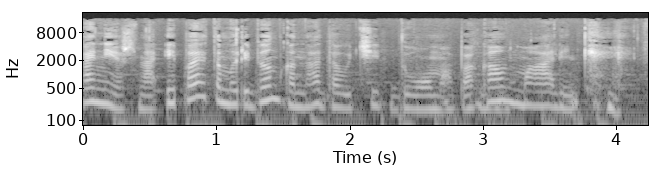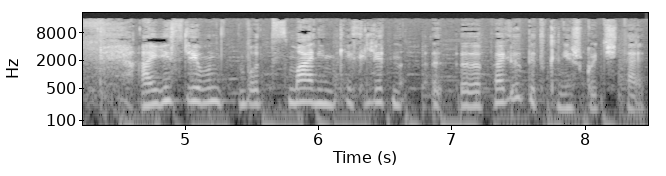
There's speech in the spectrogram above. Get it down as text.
Конечно, и поэтому ребенка надо учить дома, пока mm. он маленький. А если он вот с маленьких лет э, э, полюбит книжку читать,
